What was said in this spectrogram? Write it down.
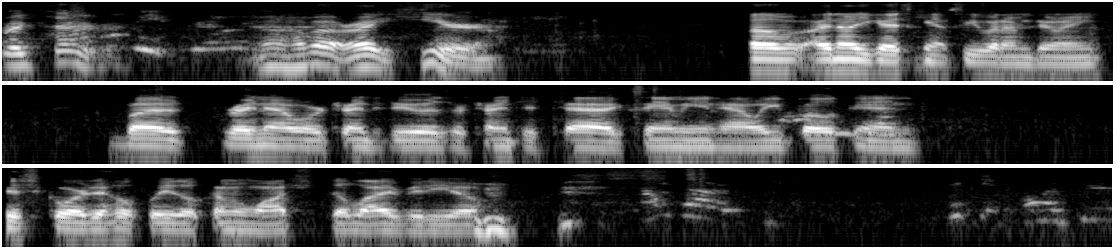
Right there. That'd be really how about right here? Oh, I know you guys can't see what I'm doing, but right now what we're trying to do is we're trying to tag Sammy and Howie both in Discord, and hopefully they'll come and watch the live video. How about take it all here?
